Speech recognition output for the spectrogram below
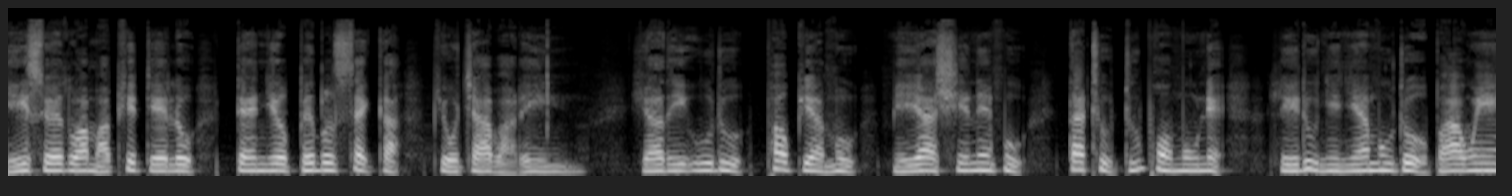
ရေးဆွဲသွားမှာဖြစ်တယ်လို့ Daniel Bibelsack ကပြောကြားပါတယ်။ရာသီဥတုဖောက်ပြန်မှုမြေယာရှင်းလင်းမှုတတ်ထုဒူးဖော်မှုနဲ့လေထုညဉ့်ညမ်းမှုတို့အပါအဝင်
